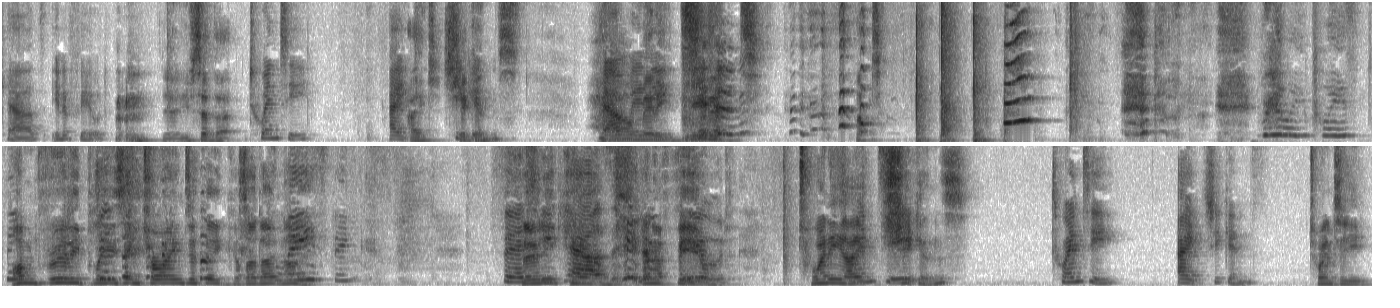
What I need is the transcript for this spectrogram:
cows in a field. Yeah, you've said that. 28 Eight chickens. chickens. How many didn't? really, please think. I'm really pleasing trying to think because I don't know. please think. 30, 30 cows, cows in, a, field. field. 28 20. chickens. 28 chickens. 20.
